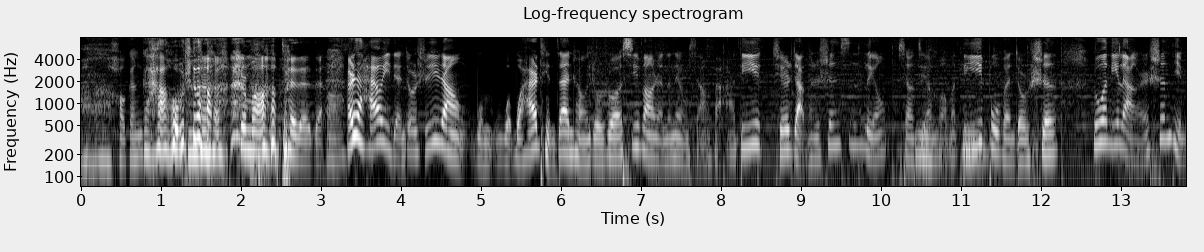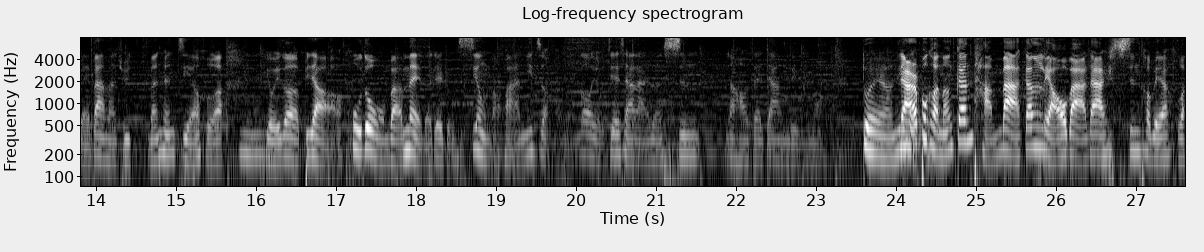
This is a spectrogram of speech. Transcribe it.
啊，好尴尬，我不知道是吗？对对对，啊而且还有一点就是，实际上我我我还是挺赞成，就是说西方人的那种想法啊。第一，其实讲的是身心灵相结合嘛。嗯第一嗯部分就是身，如果你两个人身体没办法去完全结合，嗯有一个比较互动完美的这种性的话，你怎么能够有接下来的心，然后再加上灵呢？对呀、俩人不可能干谈吧，干聊吧，大家心特别合。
